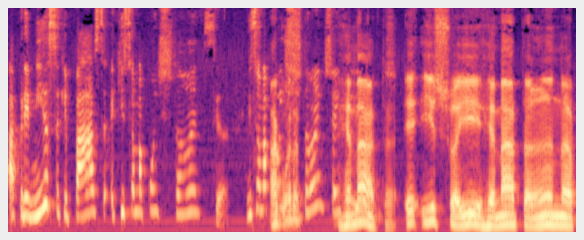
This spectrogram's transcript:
a premissa que passa é que isso é uma constância. Isso é uma Agora, constante. Renata, é isso aí, Renata, Ana,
